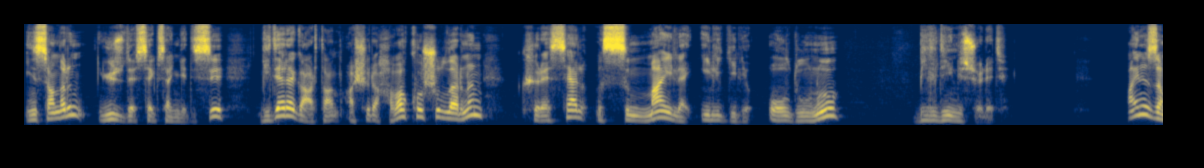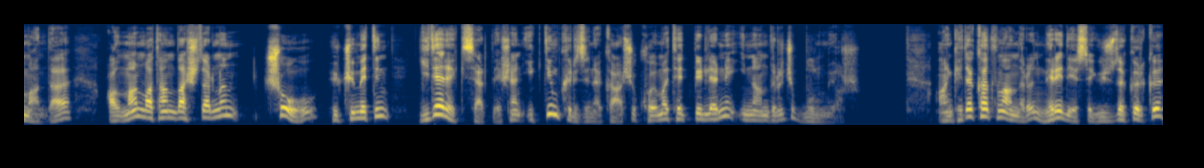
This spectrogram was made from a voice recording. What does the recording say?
İnsanların %87'si giderek artan aşırı hava koşullarının küresel ısınmayla ilgili olduğunu bildiğini söyledi. Aynı zamanda Alman vatandaşlarının çoğu hükümetin giderek sertleşen iklim krizine karşı koyma tedbirlerini inandırıcı bulmuyor. Ankete katılanların neredeyse yüzde kırkı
